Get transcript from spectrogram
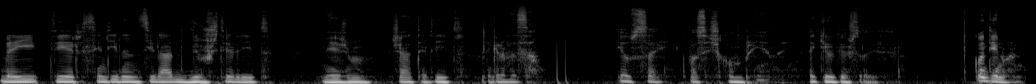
Daí ter sentido a necessidade de vos ter dito, mesmo já ter dito na gravação. Eu sei vocês compreendem aquilo que eu estou a dizer. Continuando.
